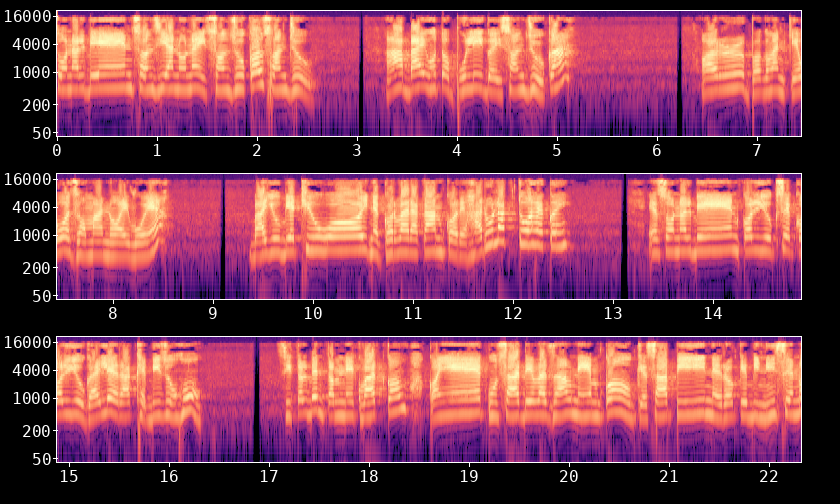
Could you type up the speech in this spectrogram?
સોનલબેન, સંજિયાનું નહીં, સંજુ કહો, સંજુ. ભાઈ, હું તો ભૂલી ગઈ, સંજુ કા? અરે, ભગવાન, કેવો જમાનો આવ્યો, હે? બાયુ બેઠી હોય ને ઘરવાળા કામ કરે, હારું લાગતું હે કઈ? એ સોનલબેન, કળિયુગ છે, કળિયુગ, હાલે, રાખે બીજું હું? શીતલબેન, તમને એક વાત કહું? કઈ હું સા દેવા જાઉં ને એમ કહું કે સાતી ને રોકે રકેબી નીચે ન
